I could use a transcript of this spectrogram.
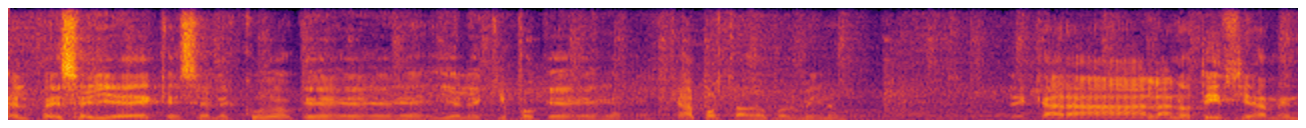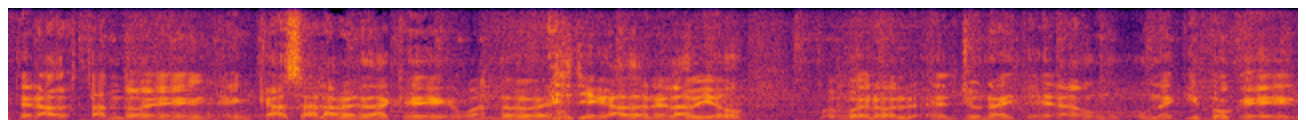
el PSG, que es el escudo y el equipo que, que ha apostado por mí. ¿no? De cara a la noticia, me he enterado estando en, en casa. La verdad que cuando he llegado en el avión, pues bueno, el, United era un, equipo que,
